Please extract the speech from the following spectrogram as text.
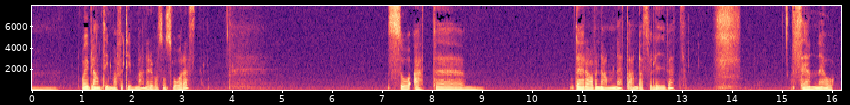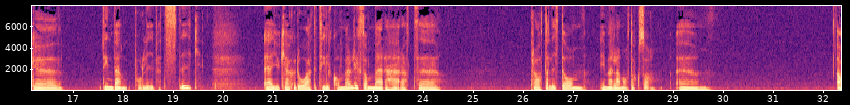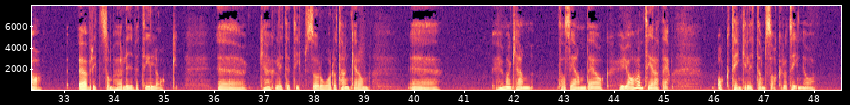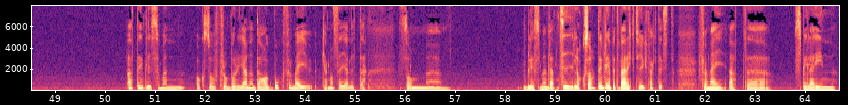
och ibland timma för timma när det var som svårast. Så att eh, därav namnet Andas för livet. Sen eh, och eh, din vän på livets stig är ju kanske då att det tillkommer liksom med det här att eh, prata lite om emellanåt också. Um, ja, övrigt som hör livet till och eh, kanske lite tips och råd och tankar om eh, hur man kan ta sig an det och hur jag har hanterat det. Och tänker lite om saker och ting och att det blir som en, också från början en dagbok för mig kan man säga lite. Som, det blev som en ventil också. Det blev ett verktyg faktiskt för mig att eh, spela in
